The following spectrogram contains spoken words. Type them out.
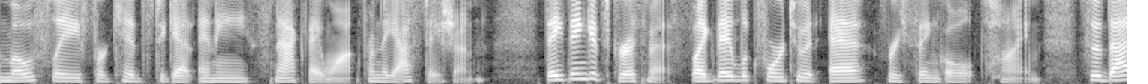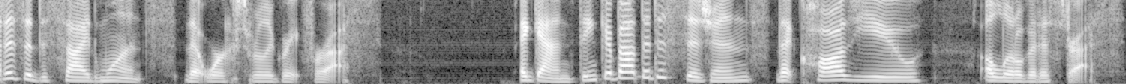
mostly for kids to get any snack they want from the gas station. They think it's Christmas. Like they look forward to it every single time. So that is a decide once that works really great for us. Again, think about the decisions that cause you a little bit of stress.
